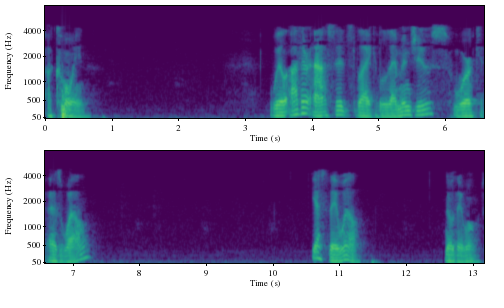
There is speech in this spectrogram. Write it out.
a coin. Will other acids like lemon juice work as well? Yes, they will. No, they won't.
